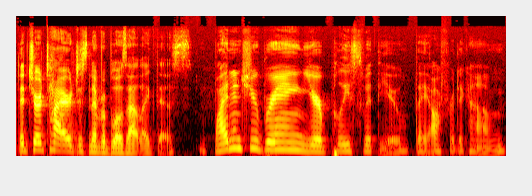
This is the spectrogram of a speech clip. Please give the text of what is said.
That your tire just never blows out like this. Why didn't you bring your police with you? They offered to come.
